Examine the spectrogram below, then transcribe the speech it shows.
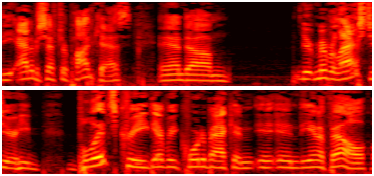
the Adam Schefter podcast, and um, you remember last year he blitzkrieged every quarterback in, in, in the NFL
